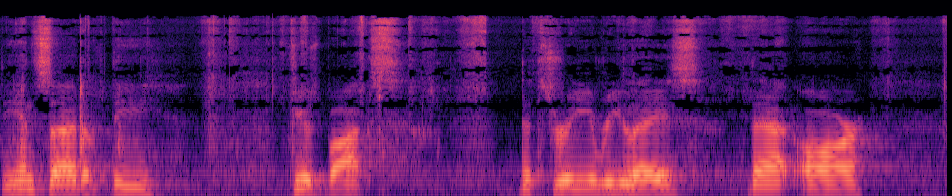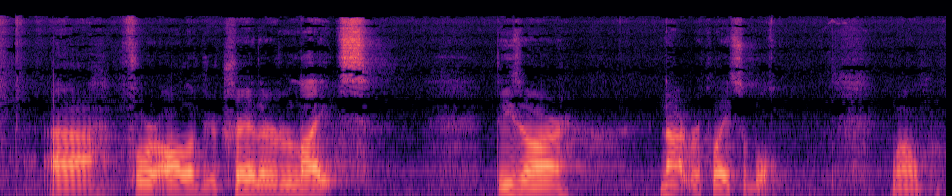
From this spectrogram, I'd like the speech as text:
the inside of the fuse box, the three relays that are uh, for all of your trailer lights. These are not replaceable. Well,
